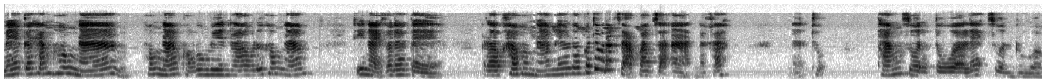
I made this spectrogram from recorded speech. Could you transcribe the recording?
แม้กระทั่งห้องน้ำห้องน้ำของโรงเรียนเราหรือห้องน้ำที่ไหนก็แล้วแต่ เราเข้าห้องน้ำแล้วเราก็ต้องรักษาความสะอาดนะคะนะทุก ทั้งส่วนตัวและส่วนรวม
